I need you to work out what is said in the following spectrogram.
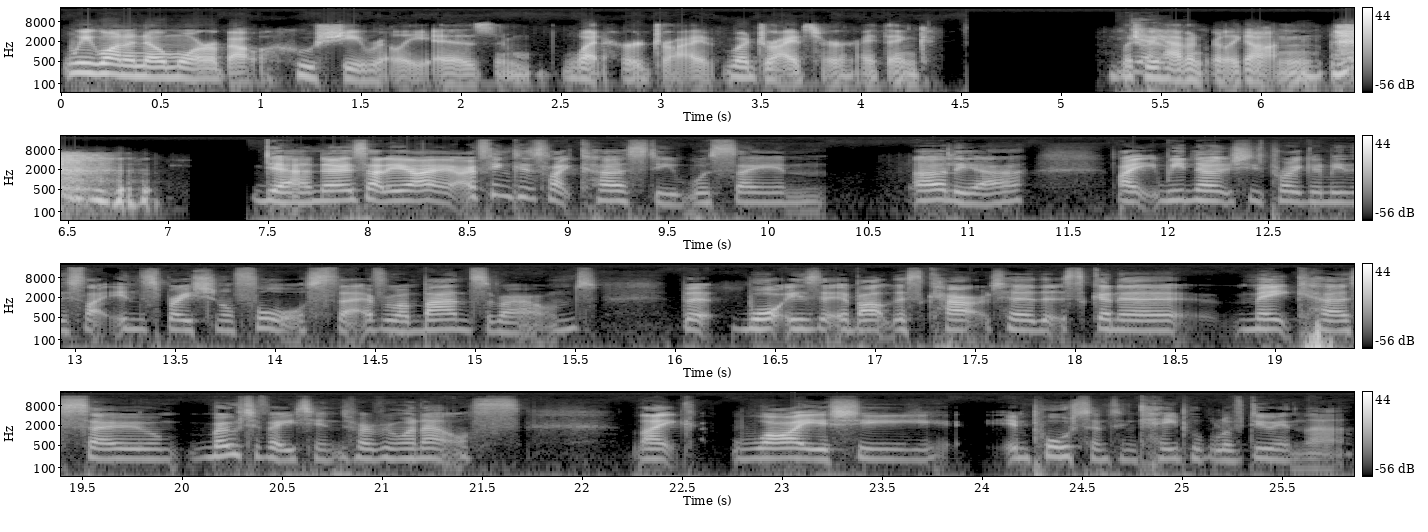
we want to know more about who she really is and what her drive what drives her. I think, which we haven't really gotten. Yeah, no, exactly. I, I think it's like Kirsty was saying earlier. Like we know she's probably going to be this like inspirational force that everyone bands around, but what is it about this character that's going to make her so motivating to everyone else? Like, why is she important and capable of doing that?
